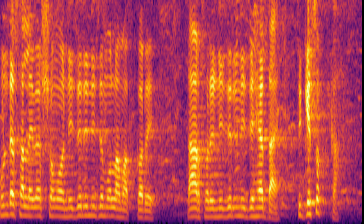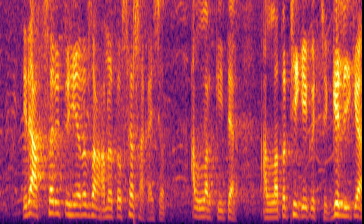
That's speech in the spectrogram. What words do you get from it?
হুন্ডা চালাইবার সময় নিজেরই নিজে মোলামাত করে, তারপরে নিজেরই নিজে হেদায়। তুই গেছত কা? এরা আফসারি তুই হিয়ানো জানো তো শেষা খাইছত আল্লাহর কিটা আল্লাহ তো ঠিকই করছে গেলি কা?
